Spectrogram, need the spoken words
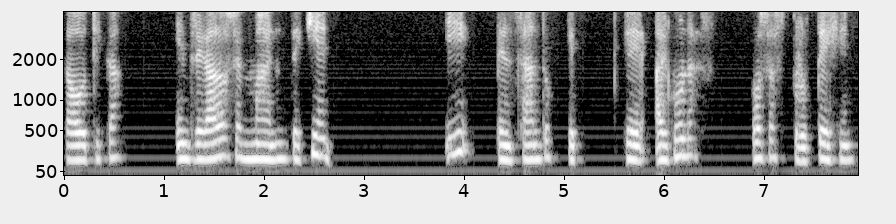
caótica, entregados en manos de quién. Y pensando que, que algunas cosas protegen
